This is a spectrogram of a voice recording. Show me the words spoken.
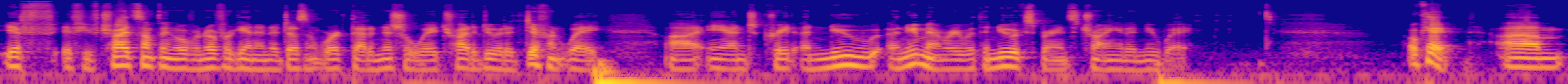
If if you've tried something over and over again and it doesn't work that initial way, try to do it a different way, uh, and create a new a new memory with a new experience, trying it a new way. Okay, um,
